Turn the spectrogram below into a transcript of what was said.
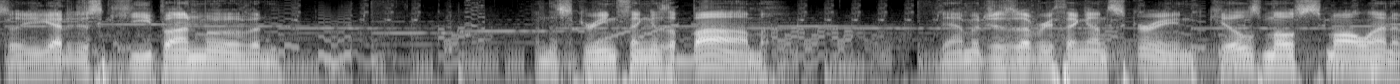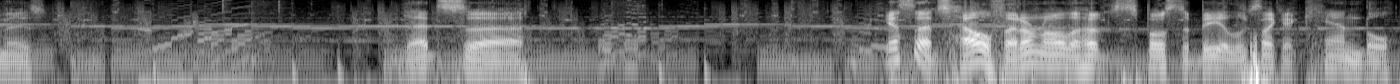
So you gotta just keep on moving. And this green thing is a bomb. Damages everything on screen. Kills most small enemies. That's, uh... I guess that's health. I don't know what it's supposed to be. It looks like a candle.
